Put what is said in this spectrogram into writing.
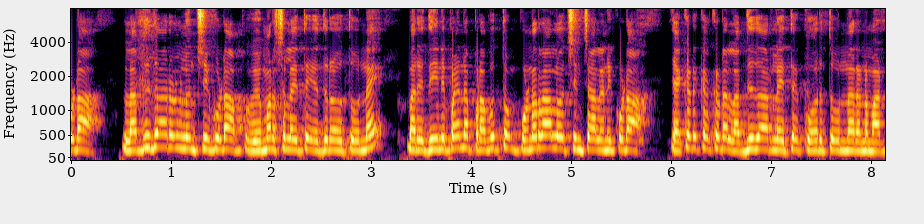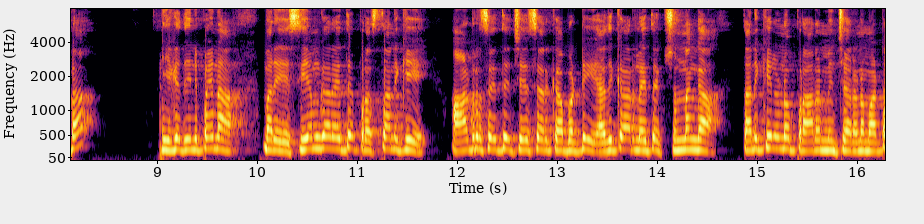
కూడా లబ్ధిదారుల నుంచి కూడా విమర్శలు అయితే ఎదురవుతున్నాయి. మరి దీనిపైన ప్రభుత్వం పునరాలోచించాలని కూడా ఎక్కడికక్కడ లబ్ధిదారులు అయితే కోరుతూ ఉన్నారనమాట ఇక దీనిపైన మరి సీఎం గారు అయితే ప్రస్తుతానికి ఆర్డర్స్ అయితే చేశారు కాబట్టి అధికారులు అయితే క్షుణ్ణంగా తనిఖీలను ప్రారంభించారనమాట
